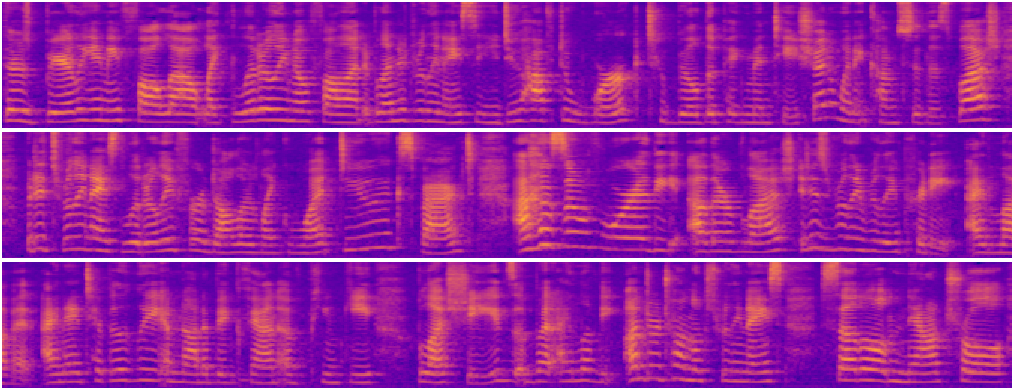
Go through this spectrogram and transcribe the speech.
there's barely any fallout like literally no fallout. It blended really nicely. You do have to work to to build the pigmentation when it comes to this blush, but it's really nice. Literally for a dollar, like what do you expect? As for the other blush, it is really, really pretty. I love it. And I typically am not a big fan of pinky blush shades, but I love the undertone, looks really nice, subtle, natural,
